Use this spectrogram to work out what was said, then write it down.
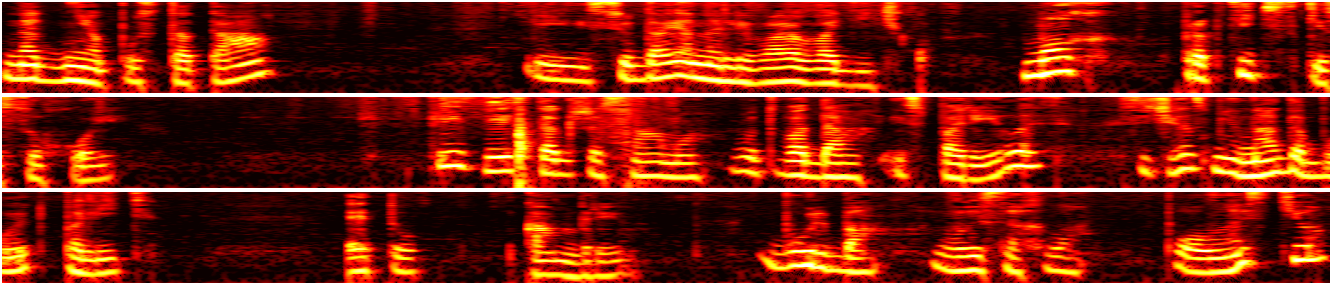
На дне пустота. И сюда я наливаю водичку. Мох практически сухой. И здесь так же само. Вот вода испарилась. Сейчас мне надо будет полить эту камбрию. Бульба высохла полностью.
